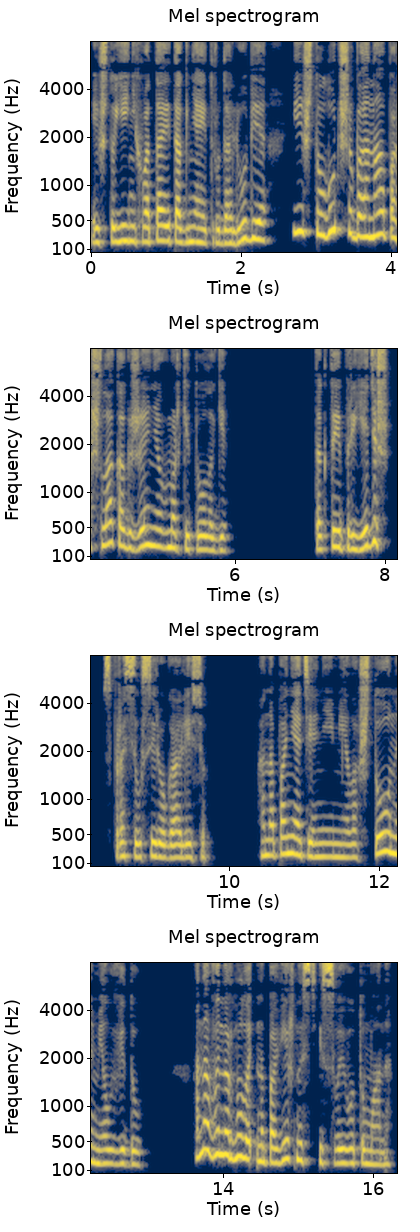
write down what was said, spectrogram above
и что ей не хватает огня и трудолюбия, и что лучше бы она пошла, как Женя, в маркетологи. «Так ты и приедешь?» – спросил Серега Олесю. Она понятия не имела, что он имел в виду. Она вынырнула на поверхность из своего тумана.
